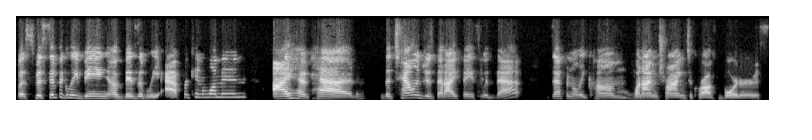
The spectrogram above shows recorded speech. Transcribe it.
but specifically being a visibly African woman, I have had the challenges that I face with that definitely come when I'm trying to cross borders.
